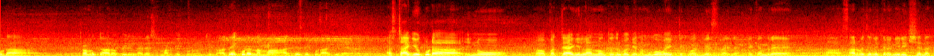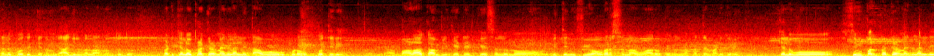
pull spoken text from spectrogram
ಕೂಡ ಪ್ರಮುಖ ಆರೋಪಿಗಳನ್ನ ಅರೆಸ್ಟ್ ಮಾಡಬೇಕು ಅನ್ನುವಂಥದ್ದು. ಅದೇ ಕೂಡ ನಮ್ಮ ಆದ್ಯತೆ ಕೂಡ ಆಗಿದೆ. ಅಷ್ಟಾಗಿಯೂ ಕೂಡ ಇನ್ನೂ ಪತ್ತೆ ಆಗಿಲ್ಲ ಅನ್ನೋಂಥದ್ರ ಬಗ್ಗೆ ನಮಗೂ ವೈಯಕ್ತಿಕವಾಗಿ ಬೇಸರ ಇದೆ. ಯಾಕೆಂದರೆ ಸಾರ್ವಜನಿಕರ ನಿರೀಕ್ಷೆಯನ್ನು ತಲುಪೋದಕ್ಕೆ ನಮಗೆ ಆಗಿಲ್ವಲ್ಲ ಅನ್ನೋಂಥದ್ದು ಬಟ್ ಕೆಲವು ಪ್ರಕರಣಗಳಲ್ಲಿ ತಾವು ಕೂಡ ಒಪ್ಕೋತೀರಿ ಭಾಳ ಕಾಂಪ್ಲಿಕೇಟೆಡ್ ಕೇಸಲ್ಲೂ ವಿತಿನ್ ಫ್ಯೂ ಅವರ್ಸ್ ನಾವು ಆರೋಪಿಗಳನ್ನ ಪತ್ತೆ ಮಾಡಿದ್ದೀವಿ. ಕೆಲವು ಸಿಂಪಲ್ ಪ್ರಕರಣಗಳಲ್ಲಿ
